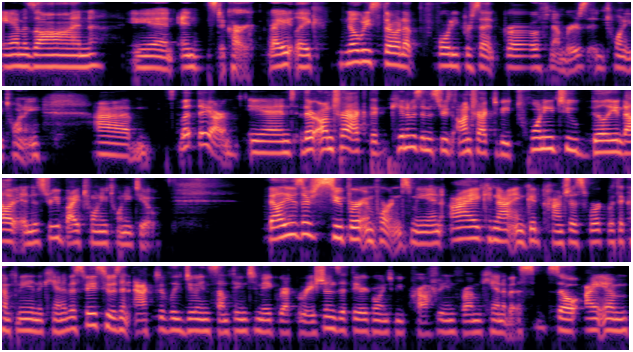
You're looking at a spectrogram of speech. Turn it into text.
Amazon, and Instacart, right? Like nobody's throwing up 40% growth numbers in 2020. Um, but they are. And they're on track. The cannabis industry is on track to be $22 billion industry by 2022. Values are super important to me, and I cannot, in good conscience, work with a company in the cannabis space who isn't actively doing something to make reparations if they are going to be profiting from cannabis. So I am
